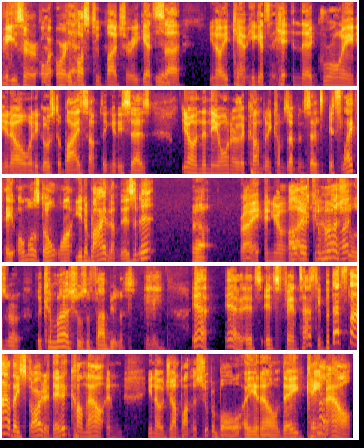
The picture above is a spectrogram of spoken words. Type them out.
razor or, or it Yeah. costs too much or he gets Yeah. uh, you know he can't he gets hit in the groin you know when he goes to buy something and he says you know and then the owner of the company comes up and says it's like they almost don't want you to buy them isn't it Yeah. right and you're Oh, like know commercials are the commercials are fabulous. Yeah, yeah, it's it's fantastic. But that's not how they started. They didn't come out and you know jump on the Super Bowl. Uh, you know, they came No. out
